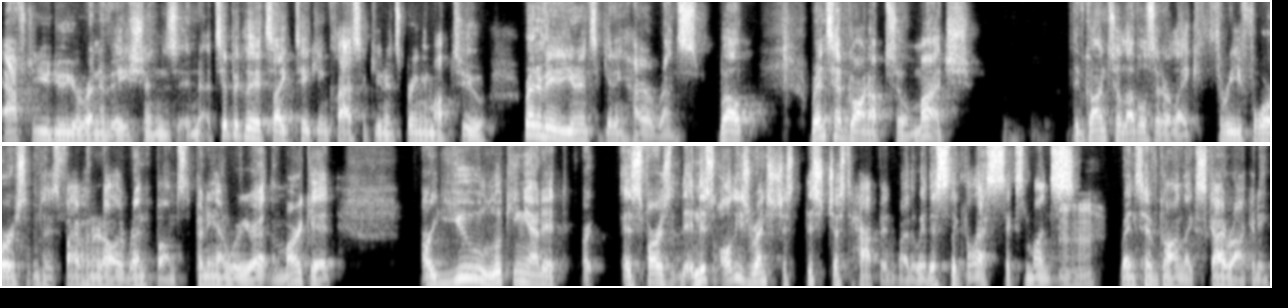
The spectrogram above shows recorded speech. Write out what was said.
after you do your renovations. And typically it's like taking classic units, bringing them up to renovated units, getting higher rents. Well, rents have gone up so much. They've gone to levels that are like three, four, sometimes five hundred dollar rent bumps, depending on where you're at in the market. Are you looking at it? Are, as far as and this all these rents just this just happened by the way. This is like the last six months mm-hmm. rents have gone like skyrocketing.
